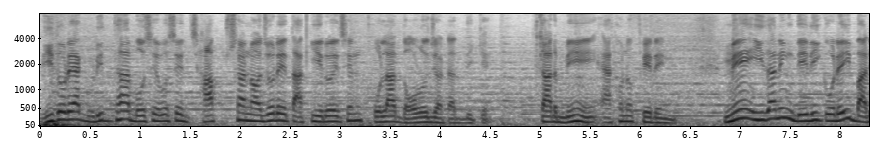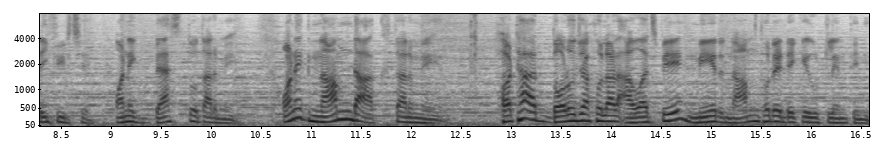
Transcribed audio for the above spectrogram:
ভিতরে এক বৃদ্ধা বসে বসে ঝাপসা নজরে তাকিয়ে রয়েছেন খোলা দরজাটার দিকে। তার মেয়ে এখনও ফেরেনি। মেয়ে ইদানিং দেরি করেই বাড়ি ফিরছে। অনেক ব্যস্ত তার মেয়ে। অনেক নাম ডাক তার মেয়ের। হঠাৎ দরজা খোলার আওয়াজ পেয়ে মেয়ের নাম ধরে ডেকে উঠলেন তিনি।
